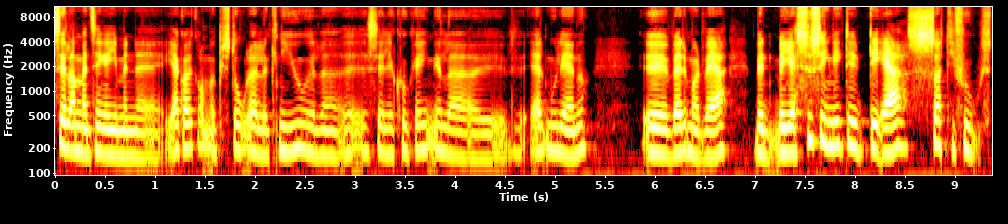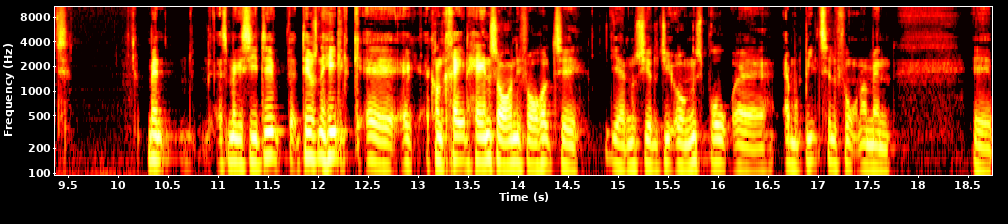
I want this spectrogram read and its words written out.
Selvom man tænker, jamen, øh, jeg går ikke rundt med pistoler eller knive, eller øh, sælger kokain, eller øh, alt muligt andet. Øh, hvad det måtte være. Men, men jeg synes egentlig ikke, det, det er så diffust. Men altså man kan sige, det, det er jo sådan helt øh, øh konkret hands-on i forhold til, ja, nu siger du, de unges brug af, af mobiltelefoner, men øh,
